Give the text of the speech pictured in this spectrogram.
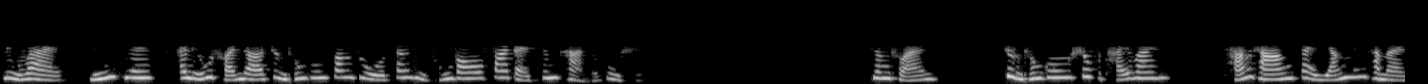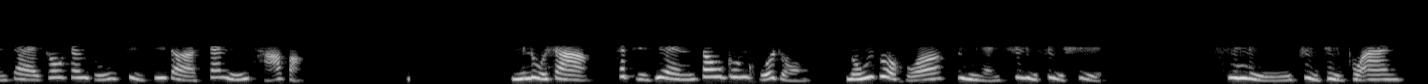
另外，民间还流传着郑成功帮助当地同胞发展生产的故事。相传，郑成功收复台湾，常常带杨英他们在高山族聚居的山林查访。一路上，他只见刀耕火种，农作活避免吃力费事，心里惴惴不安，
